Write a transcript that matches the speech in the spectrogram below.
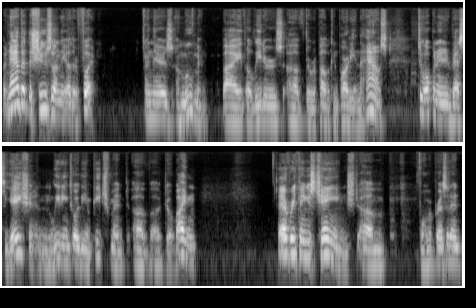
But now that the shoe's on the other foot, and there's a movement by the leaders of the Republican Party in the House to open an investigation leading toward the impeachment of uh, Joe Biden, everything has changed. Um, former President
